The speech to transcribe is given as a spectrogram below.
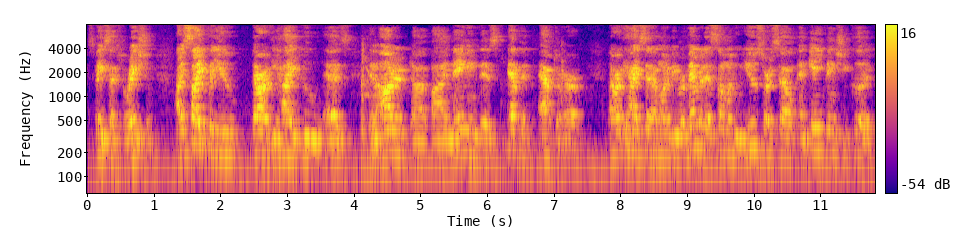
space exploration. I cite for you Dorothy Height, who has been honored uh, by naming this effort after her. Dorothy Height said, I want to be remembered as someone who used herself and anything she could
